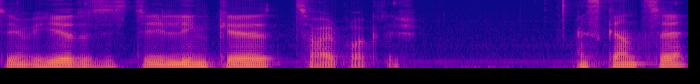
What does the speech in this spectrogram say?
Sehen wir hier, das ist die linke Zahl praktisch. Das Ganze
